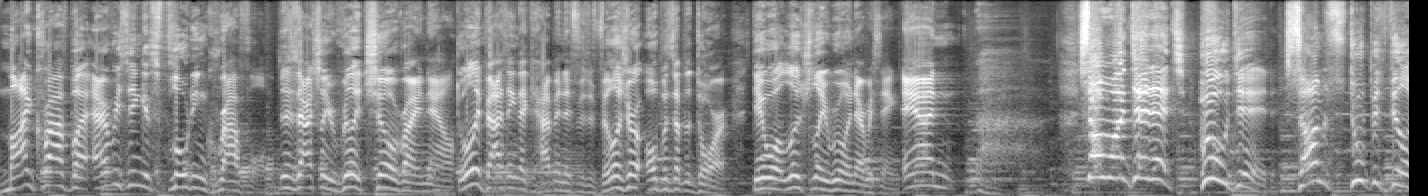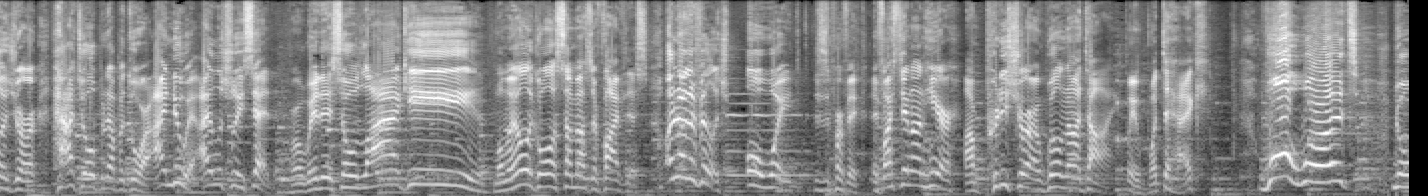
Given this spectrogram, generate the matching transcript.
Minecraft, but everything is floating gravel. This is actually really chill right now. The only bad thing that can happen if a villager opens up the door, they will literally ruin everything. And... Someone did it! Who did? Some stupid villager had to open up a door. I knew it. I literally said, bro, it is so laggy. Well, my only goal is somehow survive this. Another village. Oh, wait. This is perfect. If I stand on here, I'm pretty sure I will not die. Wait, what the heck? Whoa, what? No,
